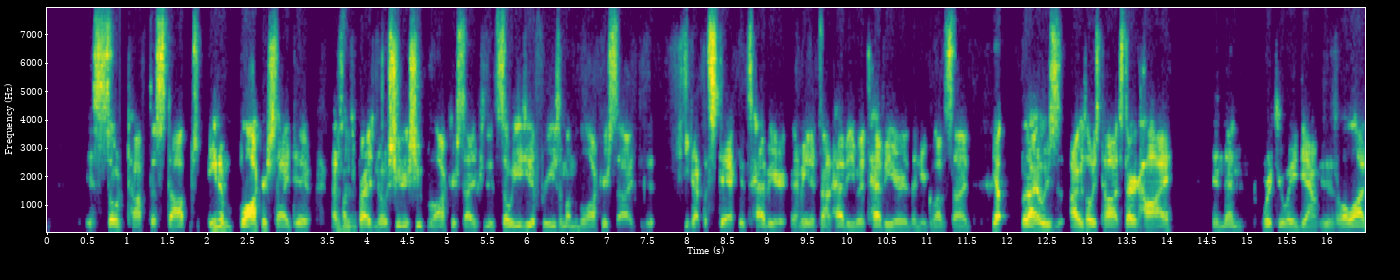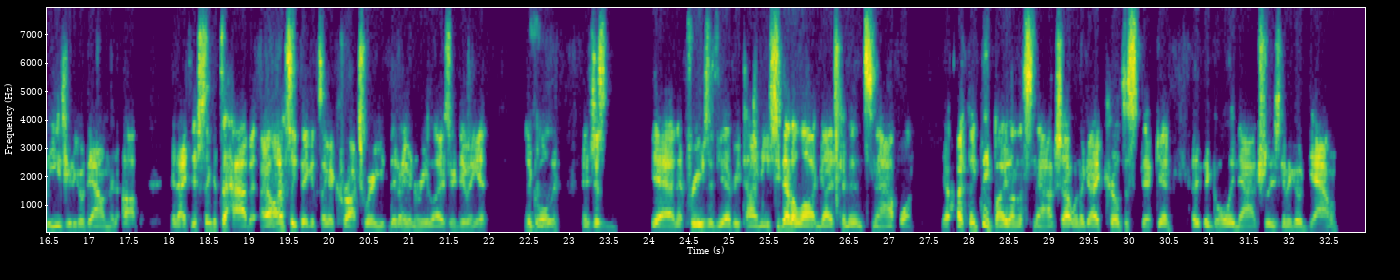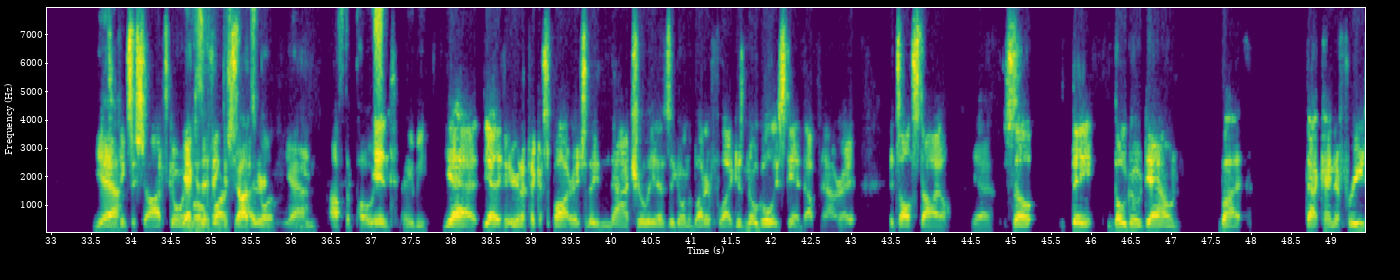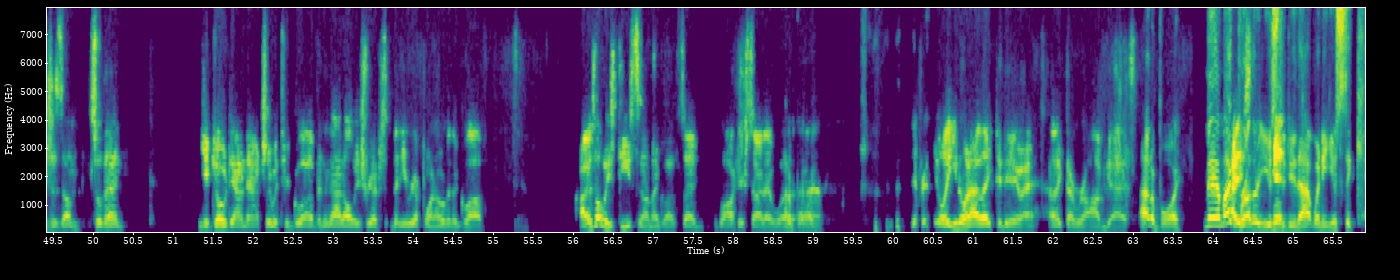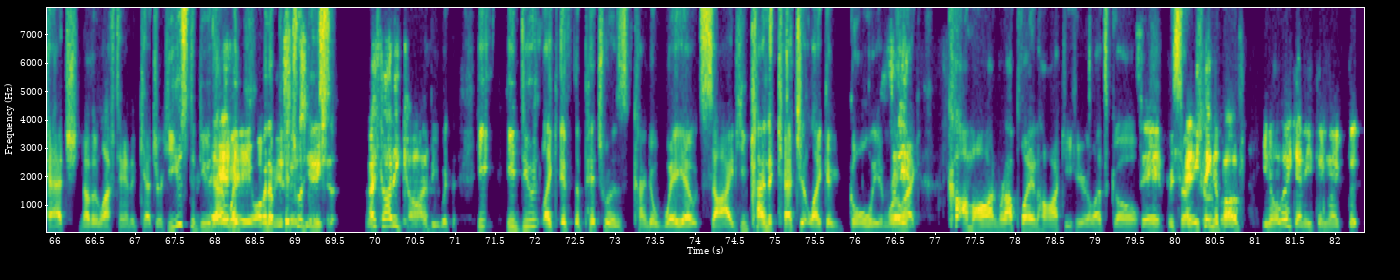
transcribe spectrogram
is so tough to stop. Even blocker side too. That's I'm Mhm. surprised no shooters shoot blocker side because it's so easy to freeze them on the blocker side. it- you got the stick. It's heavier. I mean, it's not heavy, but it's heavier than your glove side. Yep. But I always, I was always taught start high and then work your way down because it's a lot easier to go down than up. And I just think it's a habit. I honestly think it's like a crutch where you, they don't even realize they're doing it. The Mhm. goalie, and it's just yeah, and it freezes you every time. And You see that a lot. Guys come in and snap one. Yep. I think they bite on the snapshot when the guy curls a stick in. I think the goalie naturally is going to go down. Yeah. he thinks the shot's going. Yeah, because I think the shot's going, yeah, in. off the post, And- maybe. Yeah, yeah, they think you're going to pick a spot, right? So they naturally, as they go in the butterfly, because no goalies stand up now, right? It's all style. Yeah. So they they'll go down, but that kind of freezes them. So then you go down naturally with your glove, and then that always rips. Then you rip one over the glove. I was always decent on my glove side. Blocker side, I was. Uh, different. Well, you know what I like to do? I, I like to rob guys. Had a boy. Man, my I- brother used man- to do that when he used to catch another left-handed catcher. He used to do that when, Hey, when welcome a pitch would be. I thought he caught. be with the, he he'd do like if the pitch was kind of way outside, he'd kind of catch it like a goalie, and we're Same. like, "Come on, we're not playing hockey here. Let's go." Same. We start anything above, you know, like anything like that.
